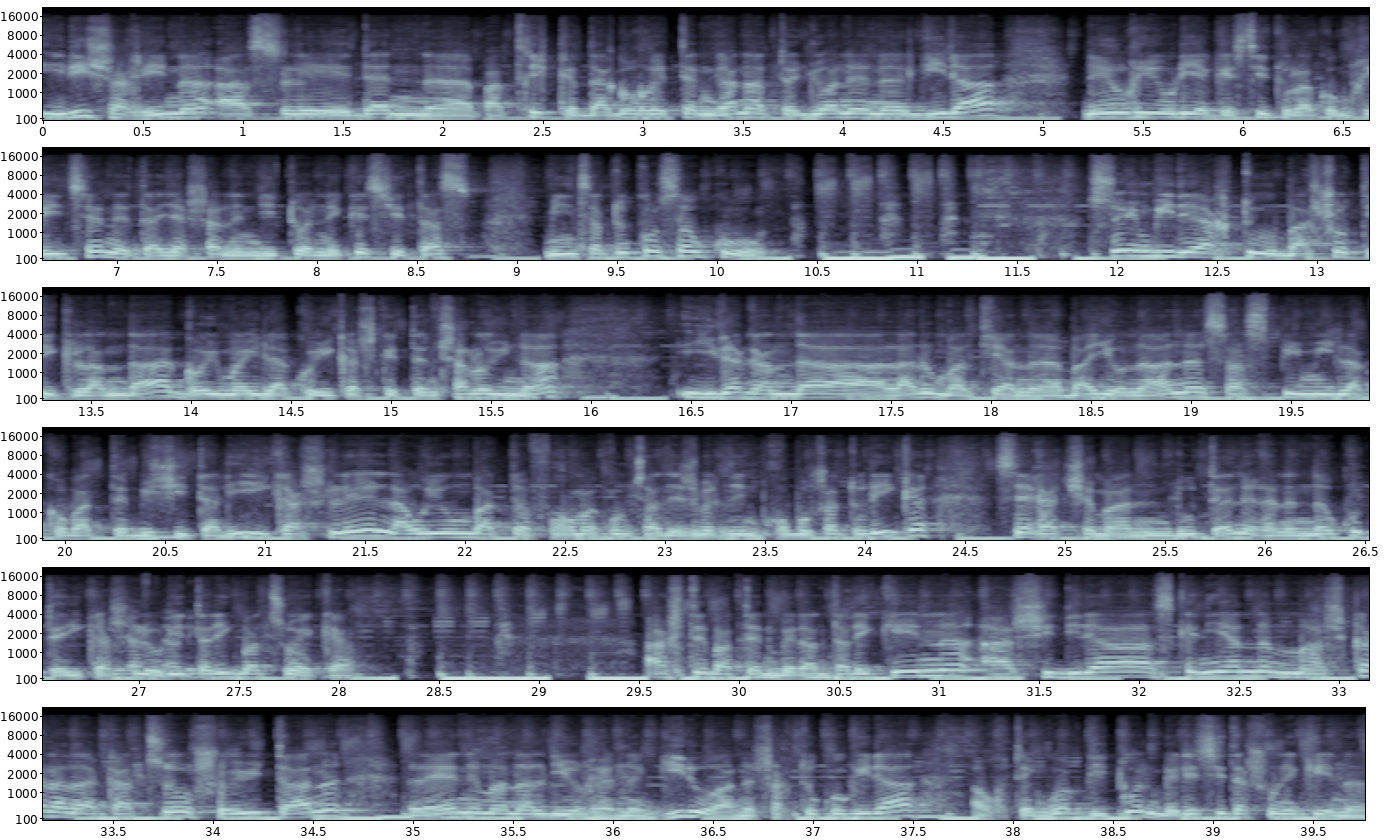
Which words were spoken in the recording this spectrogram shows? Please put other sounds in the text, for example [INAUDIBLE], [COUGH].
irisagin azle den Patrik Dagorreten ganat joanen gira, neurri horiek ez ditula kompritzen eta jasanen dituen nekezietaz mintzatuko zauku. Zoin bide hartu basotik landa, goi mailako ikasketen saloina, Iraganda larun batean bai honan, zazpi milako bat bisitari ikasle, lauiun bat formakuntza desberdin proposaturik, zer atseman duten, eranen daukute ikasle horietarik batzuek. Aste baten berantarekin, hasi dira azkenian maskarada katzo soitan lehen eman aldi horren giroan sartuko gira, aurtengoak dituen berezitasunekin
